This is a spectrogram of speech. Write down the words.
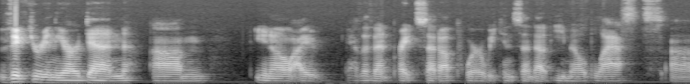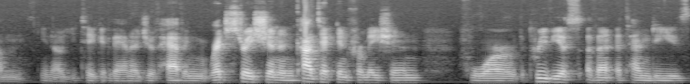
Victory in the Ardennes, um, you know, I have Eventbrite set up where we can send out email blasts. Um, you know, you take advantage of having registration and contact information for the previous event attendees.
